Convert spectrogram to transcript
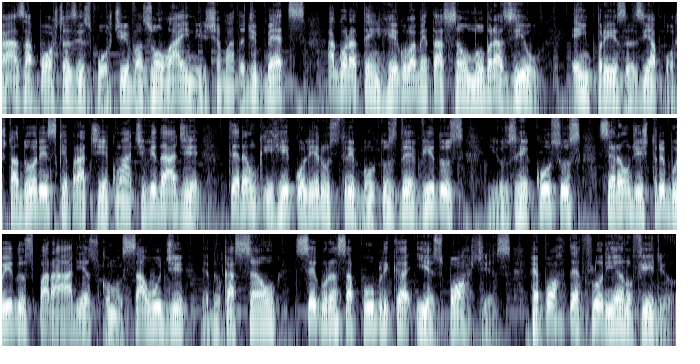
As apostas esportivas online, chamada de bets, agora têm regulamentação no Brasil. Empresas e apostadores que praticam a atividade terão que recolher os tributos devidos e os recursos serão distribuídos para áreas como saúde, educação, segurança pública e esportes. Repórter Floriano Filho.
